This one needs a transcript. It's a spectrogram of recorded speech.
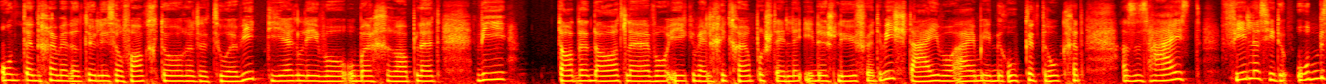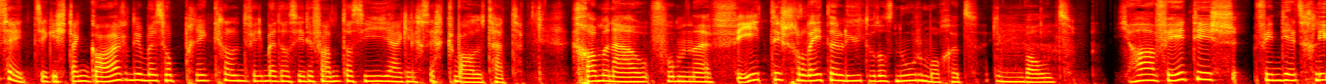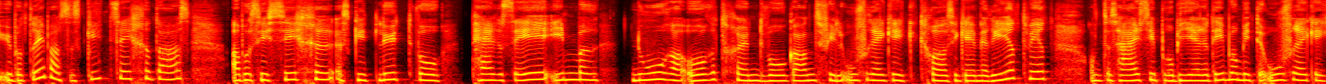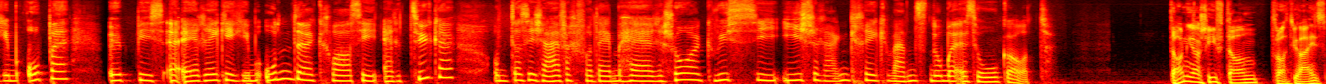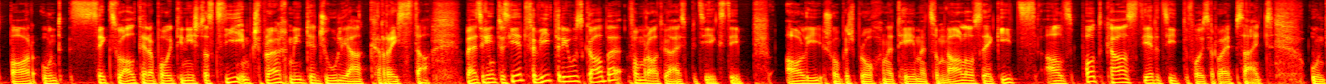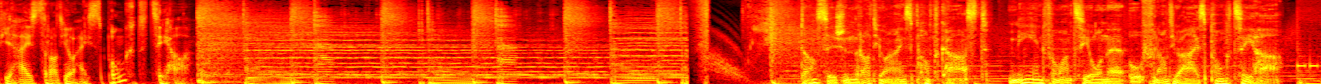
Und dann kommen natürlich so Faktoren dazu, wie Tiere, die rumkrabbeln, wie Tannennadeln, die irgendwelche Körperstellen reinschleifen, wie Steine, die einem in den Rücken drücken. Also das heisst, vieles in der Umsetzung ist dann gar nicht mehr so prickelnd, wie man das in der Fantasie eigentlich sich gemalt hat. Kann man auch von einem Fetisch reden, Leute, die das nur machen im Wald? Ja, Fetisch finde ich jetzt ein bisschen übertrieben. Also es gibt sicher das, aber es ist sicher, es gibt Leute, die per se immer nur an Ort können, wo ganz viel Aufregung quasi generiert wird. Und das heißt, sie probieren immer mit der Aufregung im Oben etwas, eine Erregung im Unten quasi erzeugen. Und das ist einfach von dem her schon eine gewisse Einschränkung, wenn es nur so geht. Tanja Schifftan, Radio 1 Bar- und Sexualtherapeutin, ist das gewesen, im Gespräch mit Julia Cresta. Wer sich interessiert für weitere Ausgaben vom Radio 1 Beziehungstipp, alle schon besprochenen Themen zum Nachlesen gibt es als Podcast jederzeit auf unserer Website und die heißt radio1.ch. Das ist ein Radio 1 Podcast. Mehr Informationen auf radio1.ch.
